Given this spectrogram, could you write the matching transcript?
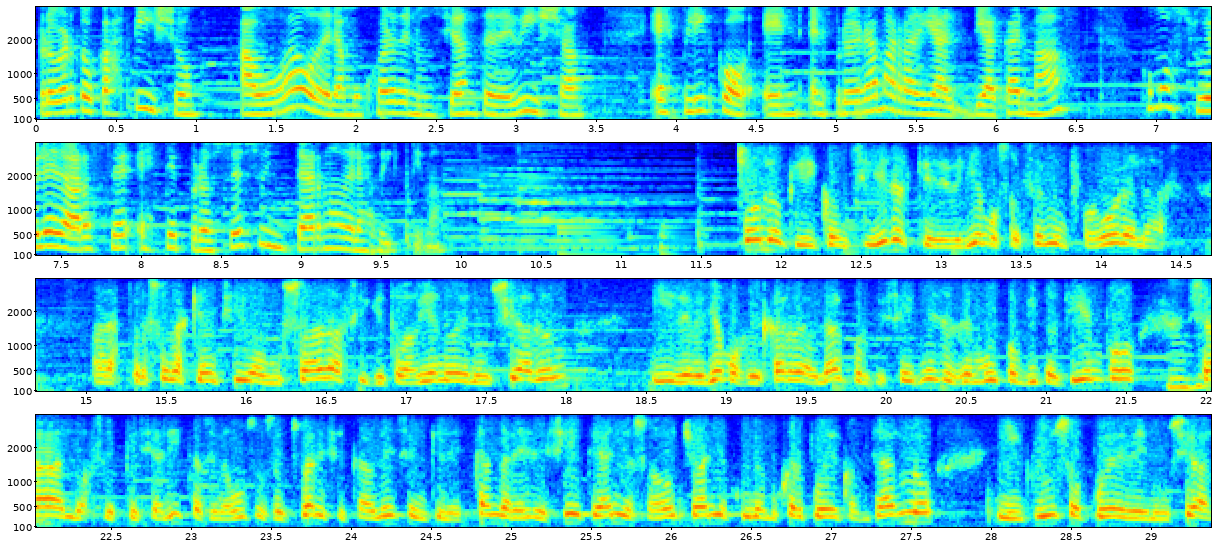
Roberto Castillo, abogado de la mujer denunciante de Villa, explicó en el programa radial de Acá en Más cómo suele darse este proceso interno de las víctimas. Yo lo que considero es que deberíamos hacerle un favor a las a las personas que han sido abusadas y que todavía no denunciaron y deberíamos dejar de hablar porque seis meses es muy poquito tiempo. Ya los especialistas en abusos sexuales establecen que el estándar es de siete años a ocho años que una mujer puede contarlo e incluso puede denunciar.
